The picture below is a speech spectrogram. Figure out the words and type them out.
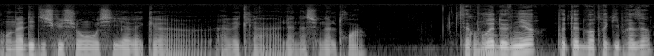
on a des discussions aussi avec, euh, avec la, la Nationale 3. Ça Comment pourrait devenir peut-être votre équipe réserve?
